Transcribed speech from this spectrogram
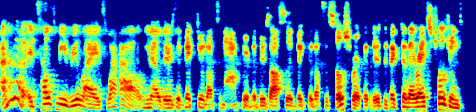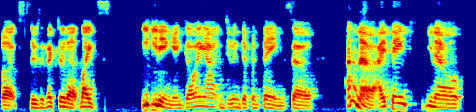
I don't know, it's helped me realize, wow, you know, there's a Victor that's an actor, but there's also a Victor that's a social worker. There's a Victor that writes children's books. There's a Victor that likes eating and going out and doing different things. So I don't know. I think, you know,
